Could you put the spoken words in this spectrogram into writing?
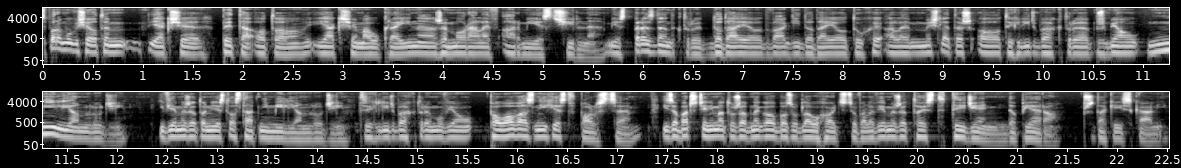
Sporo mówi się o tym, jak się pyta o to, jak się ma Ukraina, że morale w armii jest silne. Jest prezydent, który dodaje odwagi, dodaje otuchy, ale myślę też o tych liczbach, które brzmią milion ludzi. I wiemy, że to nie jest ostatni milion ludzi. W tych liczbach, które mówią, połowa z nich jest w Polsce. I zobaczcie, nie ma tu żadnego obozu dla uchodźców, ale wiemy, że to jest tydzień dopiero przy takiej skali.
